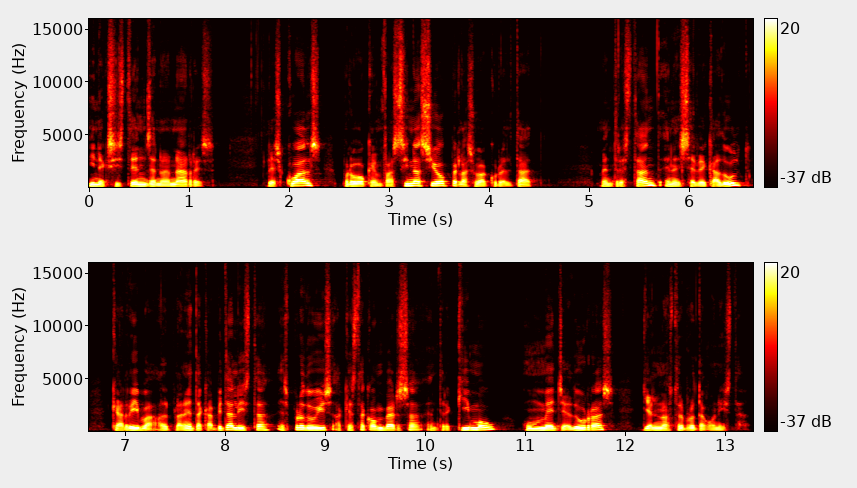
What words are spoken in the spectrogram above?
inexistents en Anarres, les quals provoquen fascinació per la seva crueltat. Mentrestant, en el Xebec adult, que arriba al planeta capitalista, es produeix aquesta conversa entre Kimou, un metge d'Urras, i el nostre protagonista.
